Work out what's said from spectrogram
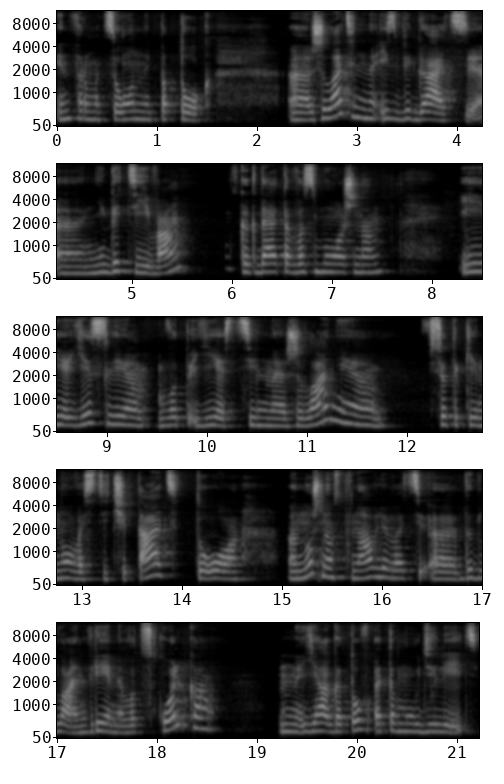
информационный поток. Э, желательно избегать э, негатива, когда это возможно, и если вот есть сильное желание все-таки новости читать, то э, нужно устанавливать э, дедлайн, время, вот сколько я готов этому уделить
